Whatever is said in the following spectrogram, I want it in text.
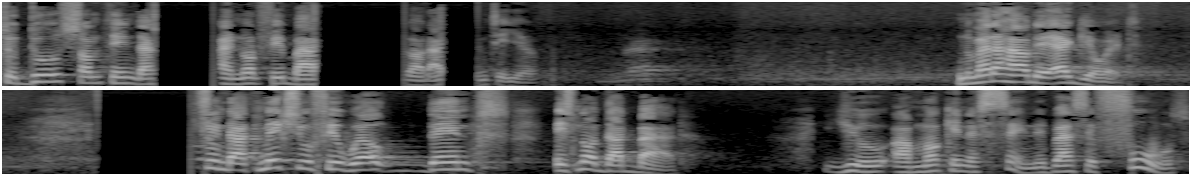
to do something that and not feel bad, God, I guarantee you. no matter how they argue it. Doctrine that makes you feel well, then it's not that bad. You are mocking a sin. The Bible says fools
